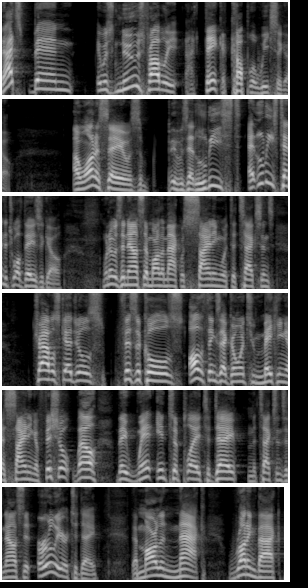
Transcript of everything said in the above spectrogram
That's been, it was news probably, I think, a couple of weeks ago. I want to say it was it was at least at least 10 to 12 days ago when it was announced that Marlon Mack was signing with the Texans. Travel schedules, physicals, all the things that go into making a signing official. Well, they went into play today, and the Texans announced it earlier today that Marlon Mack, running back,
